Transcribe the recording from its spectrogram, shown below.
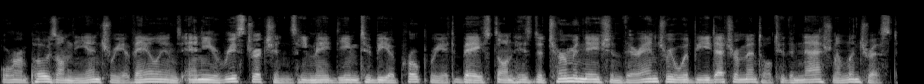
or impose on the entry of aliens any restrictions he may deem to be appropriate based on his determination their entry would be detrimental to the national interest.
